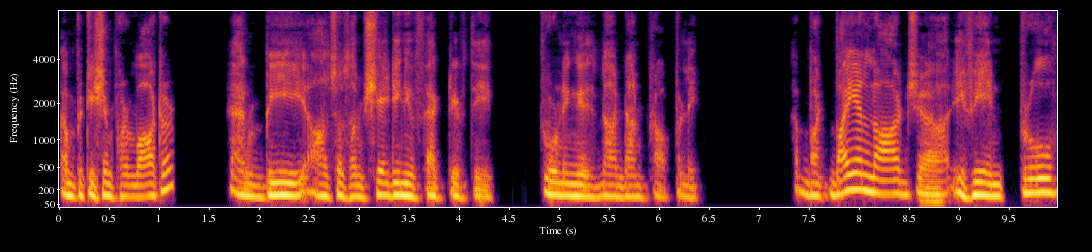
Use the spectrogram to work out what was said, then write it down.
competition for water and B, also some shading effect if the pruning is not done properly. But by and large, uh, if we improve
